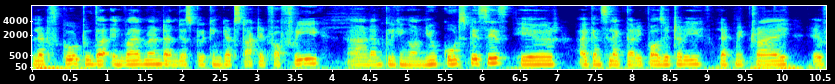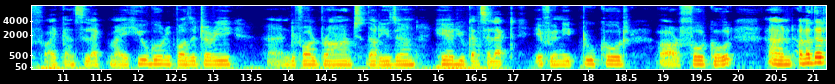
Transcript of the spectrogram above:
let's go to the environment. I'm just clicking get started for free and I'm clicking on new code spaces. Here I can select the repository. Let me try if I can select my Hugo repository and default branch the region. Here you can select if you need two core or four core and another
